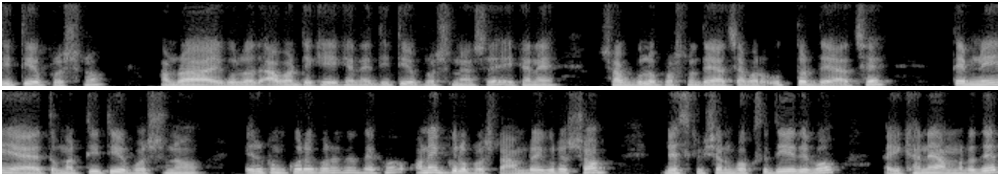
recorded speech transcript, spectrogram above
দ্বিতীয় প্রশ্ন। আমরা এগুলো আবার দেখি এখানে দ্বিতীয় প্রশ্ন আসে, এখানে সবগুলো প্রশ্ন দেয়া আছে, আবার উত্তর দেয়া আছে। তেমনি তোমার তৃতীয় প্রশ্ন, এরকম করে করে দেখো অনেকগুলো প্রশ্ন, আমরা এগুলো সব ডেসক্রিপশন বক্সে দিয়ে দেব। এখানে আমাদের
